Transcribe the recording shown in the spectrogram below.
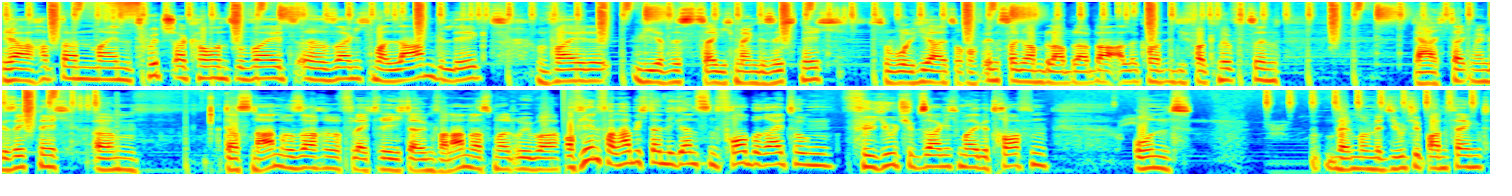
Ja, habe dann meinen Twitch-Account soweit, äh, sage ich mal, lahmgelegt, weil, wie ihr wisst, zeige ich mein Gesicht nicht. Sowohl hier als auch auf Instagram, bla bla bla, alle Konten, die verknüpft sind. Ja, ich zeige mein Gesicht nicht. Ähm, das ist eine andere Sache, vielleicht rede ich da irgendwann anders mal drüber. Auf jeden Fall habe ich dann die ganzen Vorbereitungen für YouTube, sage ich mal, getroffen. Und wenn man mit YouTube anfängt,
